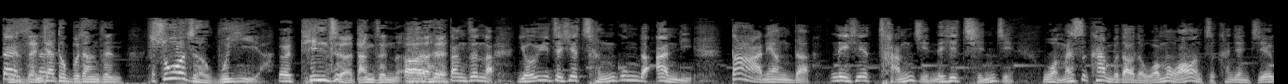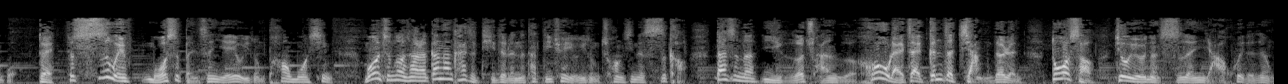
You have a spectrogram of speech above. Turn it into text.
但是人家都不当真，说者无意啊，呃听者当真了啊，这当真了。由于这些成功的案例，大量的那些场景、那些情景，我们是看不到的，我们往往只看见结果。对，就思维模式本身也有一种泡沫性。某种程度上呢，刚刚开始提的人呢，他的确有一种创新的思考，但是呢，以讹传讹，后来再跟着讲的人，多少就有一种识人牙慧的这种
